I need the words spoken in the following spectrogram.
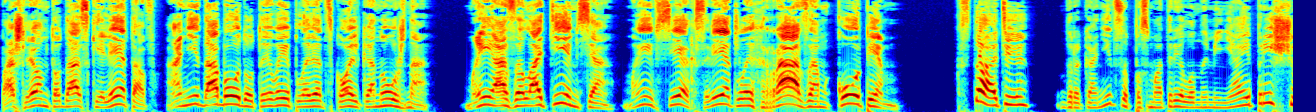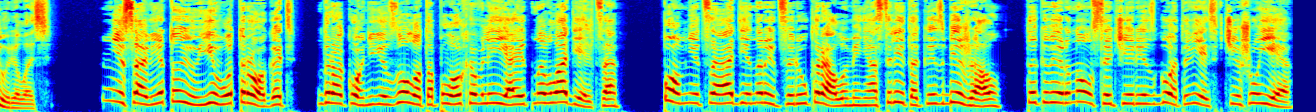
Пошлем туда скелетов, они добудут и выплавят сколько нужно. Мы озолотимся, мы всех светлых разом купим. Кстати, драконица посмотрела на меня и прищурилась. Не советую его трогать. Драконье золото плохо влияет на владельца. Помнится, один рыцарь украл у меня слиток и сбежал. Так вернулся через год весь в чешуе.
